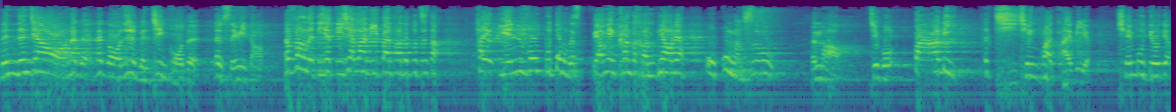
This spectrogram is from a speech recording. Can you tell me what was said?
人人家哦那个那个日本进口的那个水蜜桃，那放在底下底下烂一半他都不知道，他有原封不动的表面看得很漂亮，哦供养师傅很好，结果八粒他几千块台币全部丢掉。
